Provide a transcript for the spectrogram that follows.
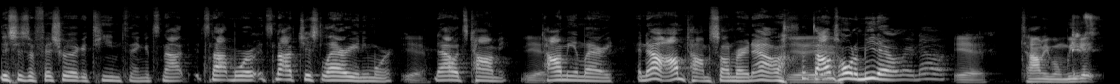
this is officially like a team thing. It's not it's not more it's not just Larry anymore. Yeah. Now it's Tommy. Yeah. Tommy and Larry. And now I'm Tom's son right now. Yeah, Tom's yeah. holding me down right now. Yeah. Tommy, when we It's- get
